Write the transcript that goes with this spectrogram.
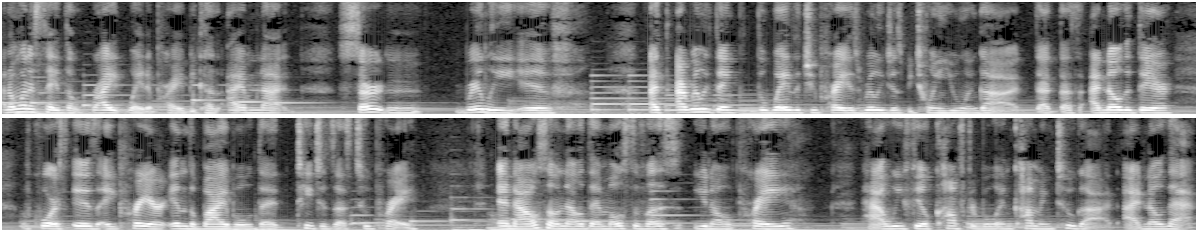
I don't want to say the right way to pray because I am not certain really if I, I really think the way that you pray is really just between you and God. That that's I know that there, of course, is a prayer in the Bible that teaches us to pray. And I also know that most of us, you know, pray how we feel comfortable in coming to God. I know that.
